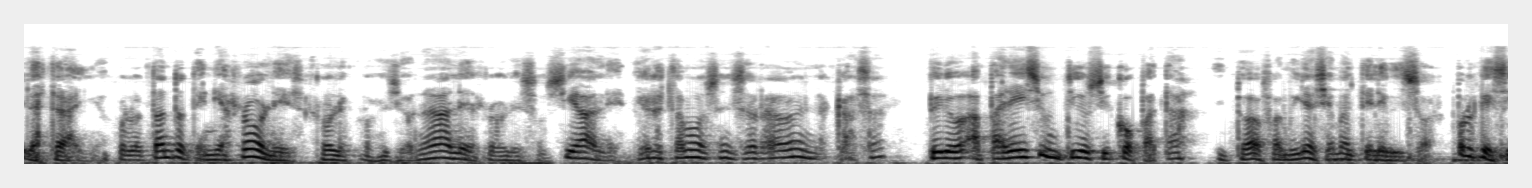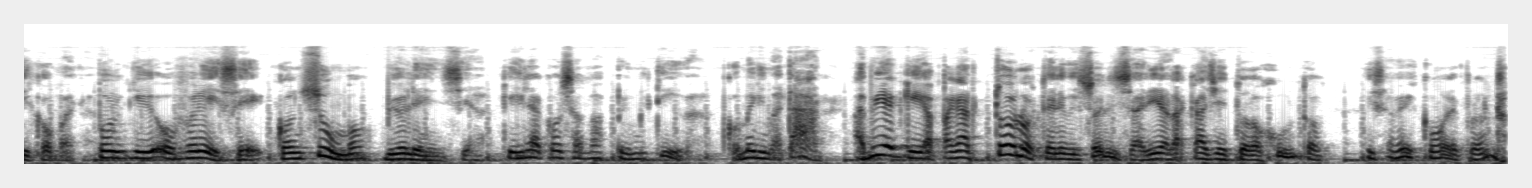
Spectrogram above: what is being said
la extraño. Por lo tanto tenía roles, roles profesionales, roles sociales. Y ahora estamos encerrados en la casa. Pero aparece un tío psicópata, y toda familia se llama el televisor. ¿Por qué psicópata? Porque ofrece consumo, violencia, que es la cosa más primitiva, comer y matar. Habría que apagar todos los televisores y salir a la calle todos juntos. ¿Y sabéis cómo de pronto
